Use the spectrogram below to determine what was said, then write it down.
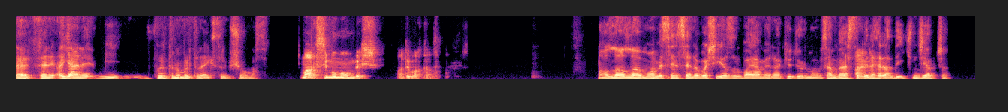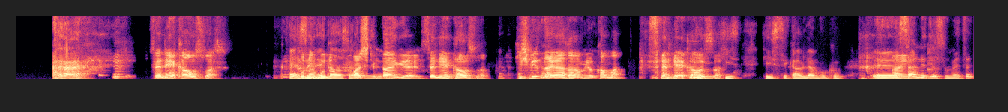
Evet, sene yani bir fırtına mırtına ekstra bir şey olmaz. Maksimum 15. Hadi bakalım. Allah Allah Muhammed senin sene başı yazını bayağı merak ediyorum abi. Sen Verstappen'i Aynen. herhalde ikinci yapacaksın. Seneye kaos var. Bunu, Seneye bunu kaos var. başlıktan girelim. Seneye kaos var. Hiçbir dayanağım yok ama seneye var. His, hissi kavlen vuku. Ee, Aynen. sen ne diyorsun Mete?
